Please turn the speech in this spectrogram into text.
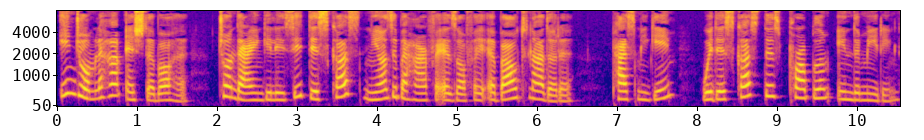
این جمله هم اشتباهه چون در انگلیسی discuss نیازی به حرف اضافه about نداره. پس میگیم We discussed this problem in the meeting.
